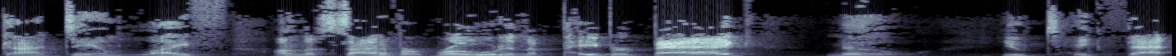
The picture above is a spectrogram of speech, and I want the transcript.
goddamn life on the side of a road in the paper bag? No. You take that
